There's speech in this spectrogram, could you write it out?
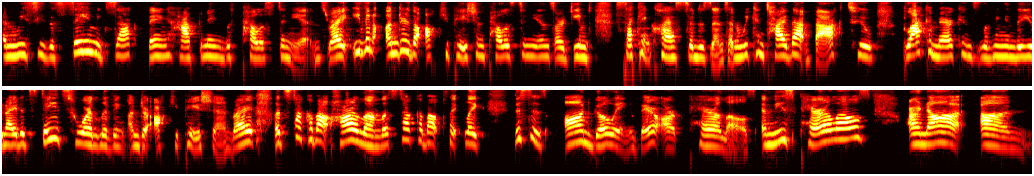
And we see the same exact thing happening with Palestinians, right? Even under the occupation, Palestinians are deemed second class citizens. And we can tie that back to Black Americans living in the United States who are living under occupation, right? Let's talk about Harlem. Let's talk about, like, this is ongoing. There are parallels. And these parallels are not, um,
